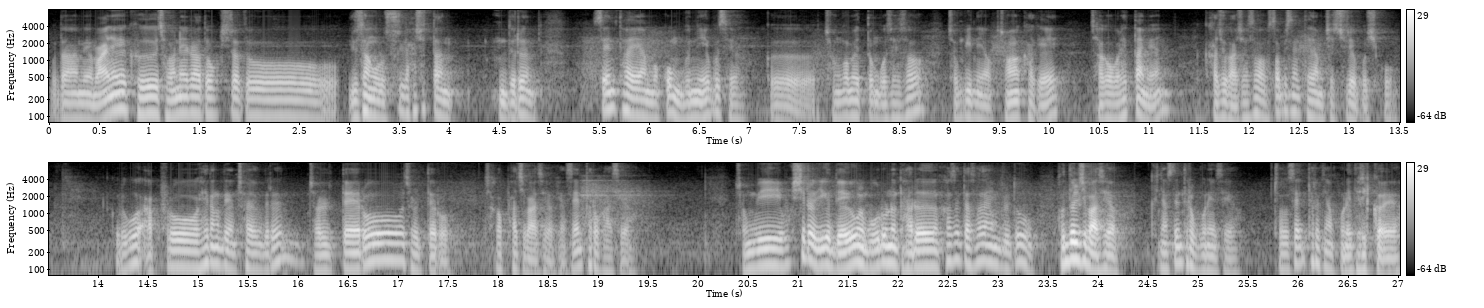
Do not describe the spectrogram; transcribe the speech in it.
그 다음에 만약에 그 전에라도 혹시라도 유상으로 수리를 하셨다는 분들은 센터에 한번 꼭 문의해 보세요. 그 점검했던 곳에서 정비 내역 정확하게 작업을 했다면 가져가셔서 서비스 센터에 한번 제출해 보시고 그리고 앞으로 해당되는 차량들은 절대로 절대로 작업하지 마세요. 그냥 센터로 가세요. 정비 혹시라도 이거 내용을 모르는 다른 카센터 사장님들도 건들지 마세요. 그냥 센터로 보내세요. 저도 센터로 그냥 보내드릴 거예요.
